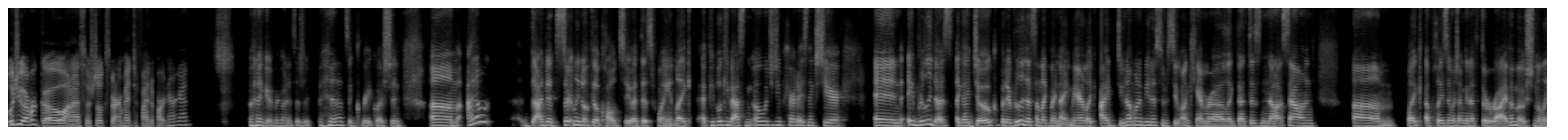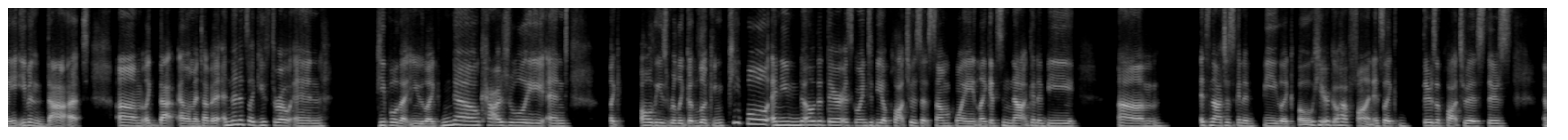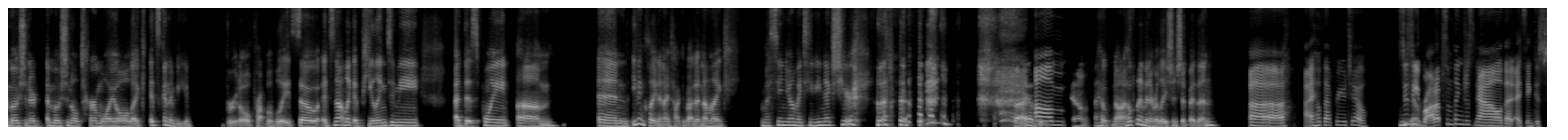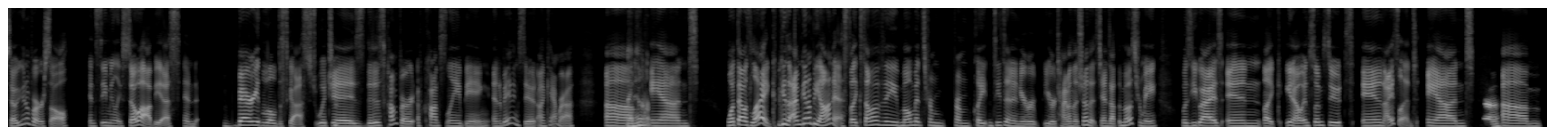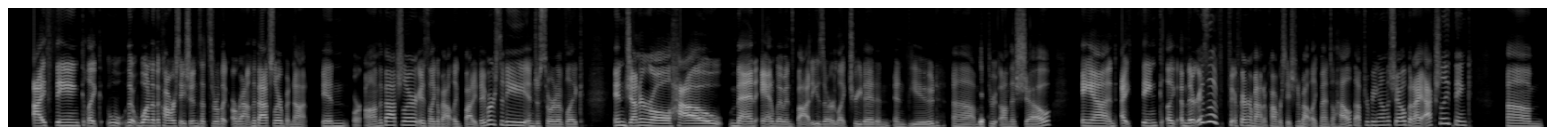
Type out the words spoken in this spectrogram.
Would you ever go on a social experiment to find a partner again? When I ever go such a that's a great question. Um, I don't I did, certainly don't feel called to at this point. Like uh, people keep asking, "Oh, would you do Paradise next year?" And it really does. Like I joke, but it really does sound like my nightmare. Like I do not want to be in a swimsuit on camera. Like that does not sound um like a place in which I'm going to thrive emotionally. Even that, um, like that element of it. And then it's like you throw in people that you like know casually and like all these really good looking people and you know that there is going to be a plot twist at some point like it's not going to be um it's not just going to be like oh here go have fun. It's like there's a plot twist there's emotion or emotional turmoil like it's going to be brutal probably. So it's not like appealing to me at this point um and even clayton and i talked about it and i'm like am i seeing you on my tv next year but i don't Um, I don't. I hope not. Hopefully, I'm in a relationship by then. uh, I hope that for you too. Susie, you. you brought up something just now that I think is so universal and seemingly so obvious and very little discussed, which is the discomfort of constantly being in a bathing suit on camera. Um, know. And what that was like, because I'm gonna be honest, like some of the moments from from Clayton season and your your time on the show that stands out the most for me was you guys in like you know in swimsuits in Iceland, and um, I think like w- that one of the conversations that's sort of like around The Bachelor, but not in or on The Bachelor, is like about like body diversity and just sort of like in general how men and women's bodies are like treated and, and viewed um Yeah. through on this show. And I think like and there is a fair, fair amount of conversation about like mental health after being on the show, but I actually think um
